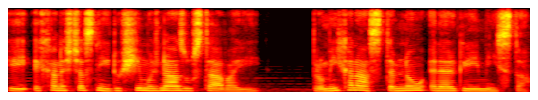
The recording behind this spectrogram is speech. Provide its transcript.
její echa nešťastných duší možná zůstávají, promíchaná s temnou energií místa.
